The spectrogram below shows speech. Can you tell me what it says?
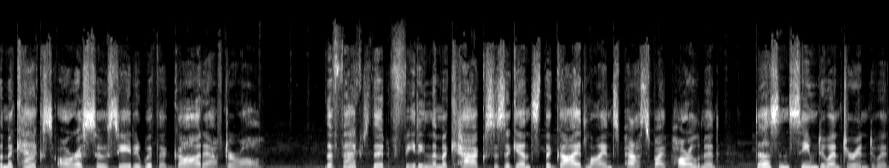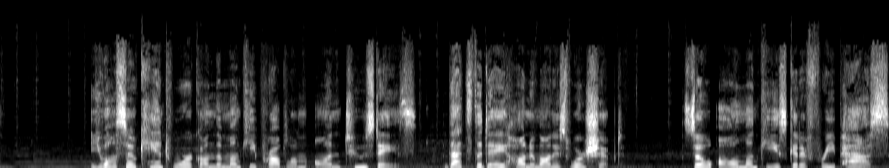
The macaques are associated with a god, after all. The fact that feeding the macaques is against the guidelines passed by Parliament doesn't seem to enter into it. You also can't work on the monkey problem on Tuesdays. That's the day Hanuman is worshipped. So all monkeys get a free pass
